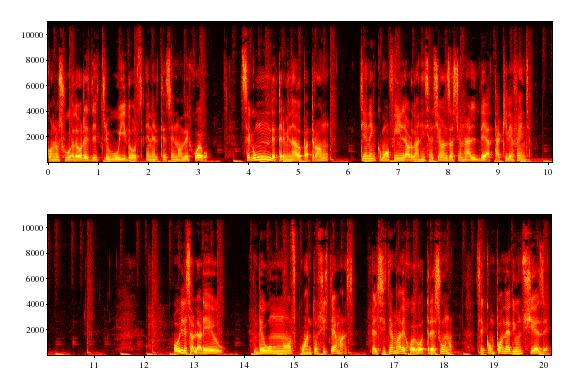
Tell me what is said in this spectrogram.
con los jugadores distribuidos en el terreno de juego. Según un determinado patrón, tienen como fin la organización racional de ataque y defensa. Hoy les hablaré de unos cuantos sistemas. El sistema de juego 3-1 Se compone de un cierre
